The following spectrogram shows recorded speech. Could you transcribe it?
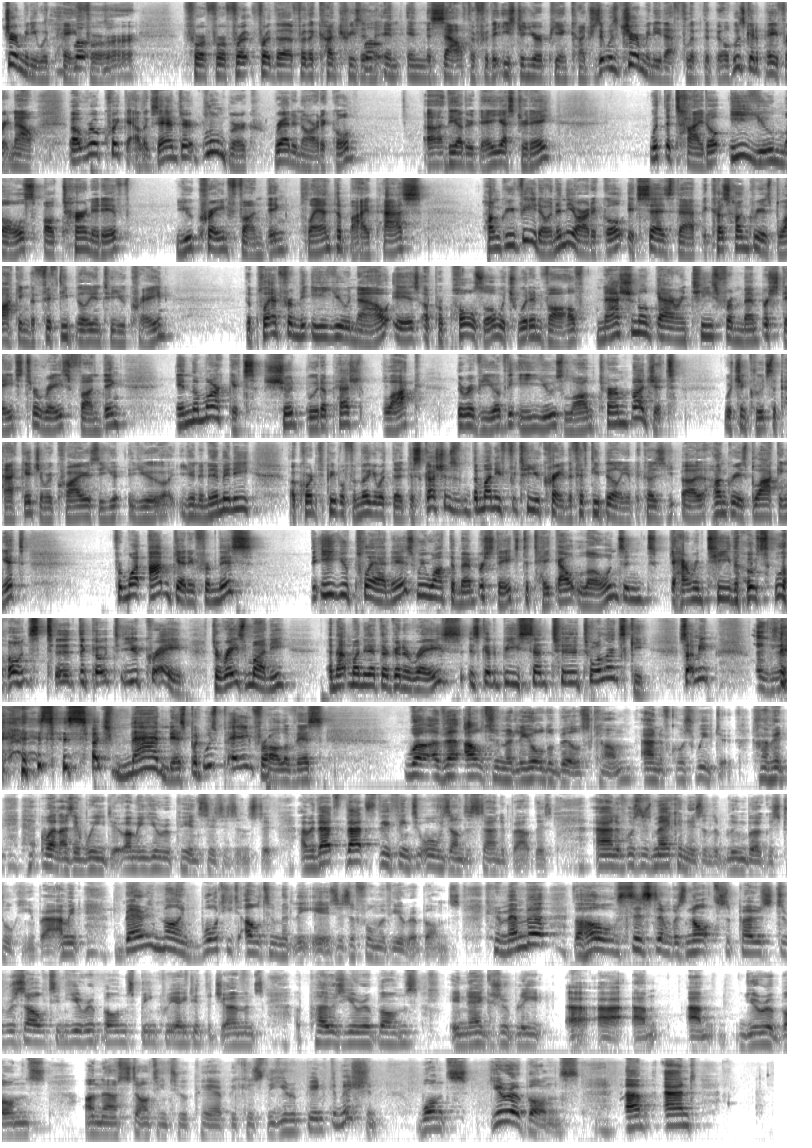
Germany would pay well, for. For, for, for, for the for the countries in, well, in, in the south or for the Eastern European countries. It was Germany that flipped the bill. Who's going to pay for it now? Uh, real quick, Alexander Bloomberg read an article uh, the other day, yesterday, with the title EU mulls alternative Ukraine funding plan to bypass Hungary veto. And in the article, it says that because Hungary is blocking the 50 billion to Ukraine, the plan from the EU now is a proposal which would involve national guarantees from member states to raise funding in the markets should Budapest block the review of the EU's long-term budget which includes the package and requires the u- u- unanimity. According to people familiar with the discussions, the money for, to Ukraine, the 50 billion, because uh, Hungary is blocking it. From what I'm getting from this, the EU plan is we want the member states to take out loans and guarantee those loans to, to go to Ukraine to raise money. And that money that they're going to raise is going to be sent to, to Zelensky. So, I mean, exactly. this is such madness, but who's paying for all of this? Well, ultimately, all the bills come, and of course we do. I mean, when I say we do, I mean European citizens do. I mean that's that's the thing to always understand about this, and of course this mechanism that Bloomberg is talking about. I mean, bear in mind what it ultimately is is a form of eurobonds. Remember, the whole system was not supposed to result in eurobonds being created. The Germans oppose eurobonds inexorably. Uh, uh, um, um, eurobonds are now starting to appear because the European Commission wants Eurobonds. Um, and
